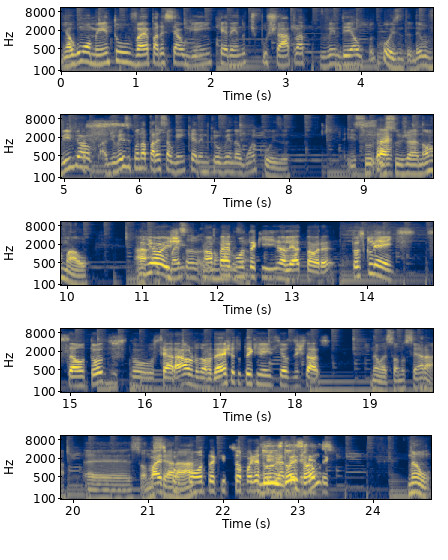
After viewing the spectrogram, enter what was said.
em algum momento vai aparecer alguém querendo te puxar para vender alguma coisa, entendeu? Vive de vez em quando aparece alguém querendo que eu venda alguma coisa. Isso, isso já é normal. e hoje, uma pergunta aqui aleatória. Teus clientes são todos no Ceará ou no Nordeste ou tu tem clientes em outros estados? Não, é só no Ceará. É só no Mas Ceará. por conta que tu só pode Dos dois ramos? Não,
